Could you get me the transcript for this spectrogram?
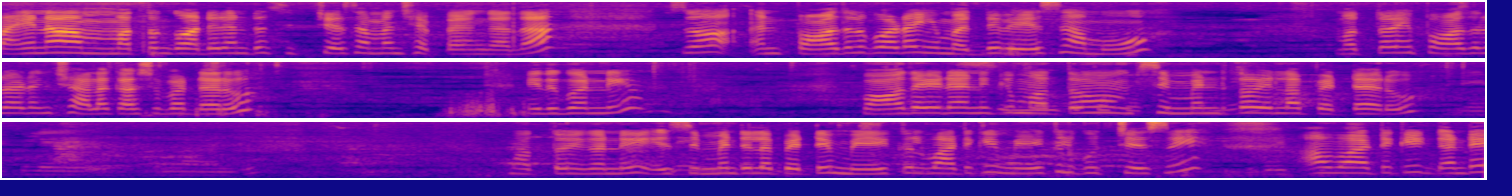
పైన మొత్తం గార్డెన్ అంతా స్విచ్ చేసామని చెప్పాం కదా. సో అండ్ పాదులు కూడా ఈ మధ్య వేసాము. మొత్తం ఈ పాదులు వేయడానికి చాలా కష్టపడ్డారు. ఇదిగోండి. పాదు వేయడానికి మొత్తం సిమెంట్తో ఇలా పెట్టారు. మొత్తం ఇవన్నీ ఈ సిమెంట్ ఇలా పెట్టి మేకులు వాటికి మేకులు గుచ్చేసి ఆ వాటికి అంటే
